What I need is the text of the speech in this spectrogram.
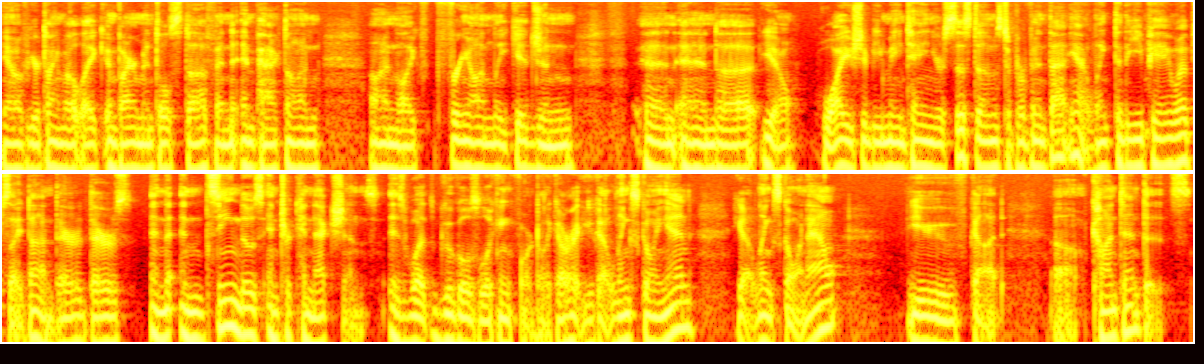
you know, if you're talking about like environmental stuff and impact on on like freon leakage and and and uh, you know why you should be maintaining your systems to prevent that. Yeah, link to the EPA website. Done. There there's and and seeing those interconnections is what Google's looking for. They're like, all right, you got links going in, you got links going out, you've got uh, content that's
